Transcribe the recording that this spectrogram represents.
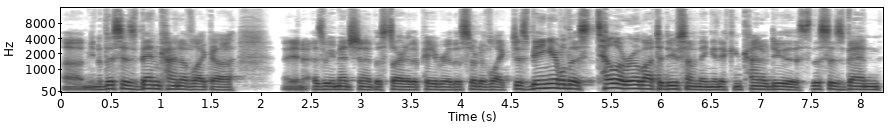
um, you know, this has been kind of like a you know, as we mentioned at the start of the paper, the sort of like just being able to tell a robot to do something and it can kind of do this. This has been,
